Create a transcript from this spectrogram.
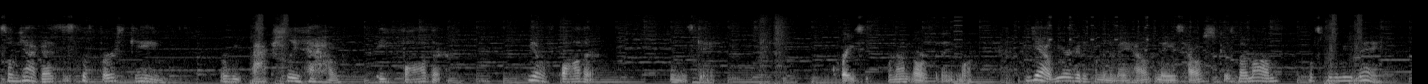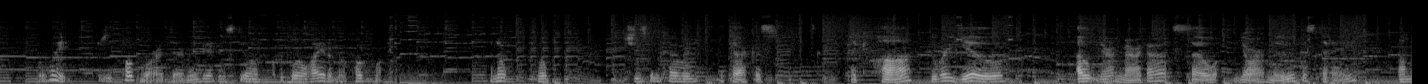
So yeah, guys, this is the first game where we actually have a father. We have a father in this game crazy. We're not in orbit anymore. Yeah, we are gonna come into May house, May's house because my mom wants me to meet May. But wait, there's a Pokemon right there. Maybe I can steal a quick little item or Pokemon. Nope, nope. She's gonna come and attack us. Like, huh? Who are you? Oh, you're America, so your move is today? Um,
